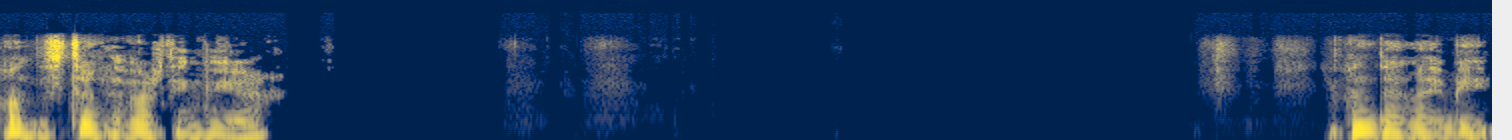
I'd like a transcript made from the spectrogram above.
understand everything here. And then maybe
